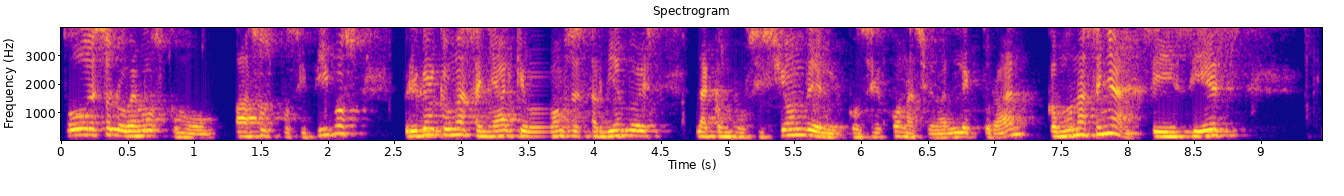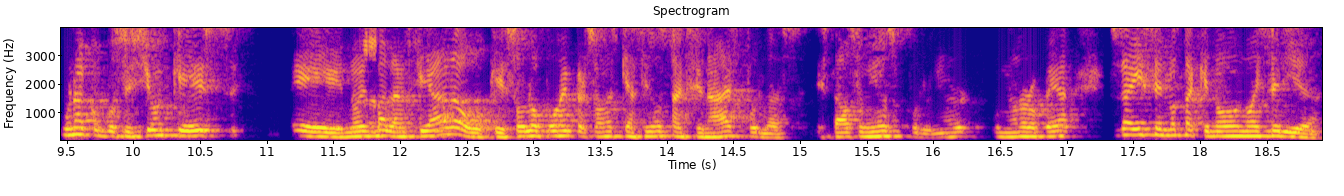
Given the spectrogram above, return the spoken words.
Todo eso lo vemos como pasos positivos, pero yo creo que una señal que vamos a estar viendo es la composición del Consejo Nacional Electoral como una señal. Si, si es una composición que es, eh, no es balanceada o que solo ponen personas que han sido sancionadas por los Estados Unidos, por la Unión, Europea, entonces ahí se nota que no, no hay seriedad.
